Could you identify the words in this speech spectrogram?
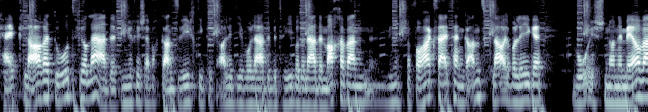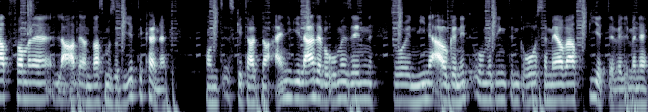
kein klarer Tod für Läden. Für mich ist einfach ganz wichtig, dass alle, die, die Läden betreiben oder Läden machen wollen, wie ich schon vorher gesagt habe, ganz klar überlegen, wo ist noch ein Mehrwert von einem Laden und was muss er bieten können. Und es gibt halt noch einige Läden, die rum sind, die in meinen Augen nicht unbedingt einen großen Mehrwert bieten. Weil meine,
